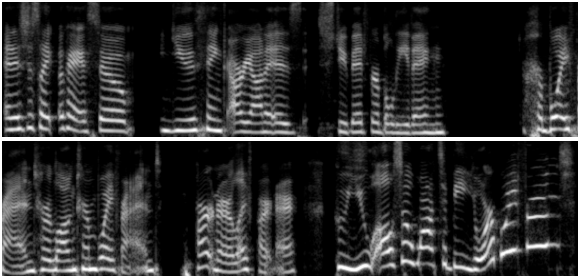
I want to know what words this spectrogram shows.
And it's just like, okay, so you think Ariana is stupid for believing her boyfriend, her long term boyfriend, partner, life partner, who you also want to be your boyfriend?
